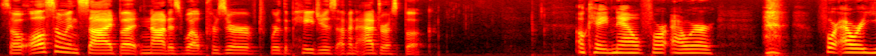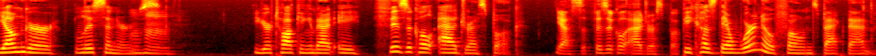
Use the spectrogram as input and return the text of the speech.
So, also inside, but not as well preserved, were the pages of an address book. Okay, now for our for our younger listeners, mm-hmm. you're talking about a physical address book Yes, a physical address book. because there were no phones back then.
